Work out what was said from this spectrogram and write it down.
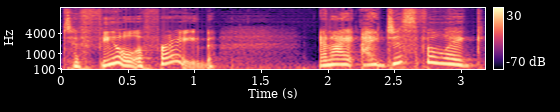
to feel afraid. And I, I just feel like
